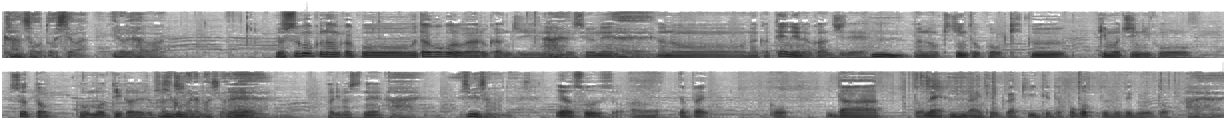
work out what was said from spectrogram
感想としては、いろいろは。すごくなんかこう歌心がある感じなんですよね、はい。えあのなんか丁寧な感じで、ん。あのきちんとこう聞く気持ちにこうスッとこう持っていかれる感じ。引き込まれますよね。ええ。ありますね。はい。清水さんはどうですか？いやそうですよ。あのやっぱりこうダーッとね、何曲か聴いててポコッと出てくるとはいは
